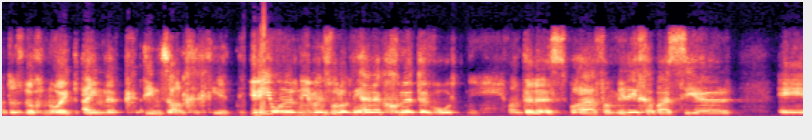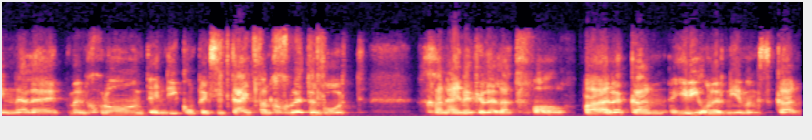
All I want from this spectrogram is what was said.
wat ons nog nooit eintlik diens aangegee het nie. Hierdie ondernemings wil ook nie eintlik groter word nie, want hulle is baie familiegebaseer en hulle het min grond en die kompleksiteit van groter word gaan eintlik hulle laat val. Maar hulle kan hierdie ondernemings kan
